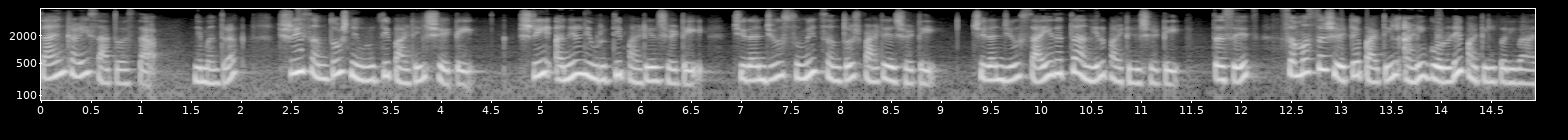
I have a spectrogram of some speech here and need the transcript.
सायंकाळी सात वाजता. निमंत्रक श्री संतोष निवृत्ती पाटील शेटे. श्री अनिल निवृत्ती पाटील शेटे. चिरंजीव सुमित संतोष पाटील शेटे. चिरंजीव साईदत्त अनिल पाटील शेटे. तसेच समस्त शेटे पाटील आणि गोरडे पाटील परिवार.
